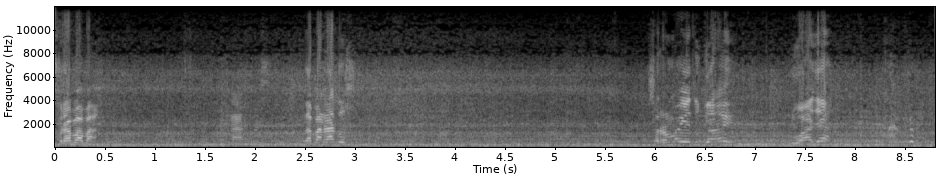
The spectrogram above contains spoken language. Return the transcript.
berapa pak? 800 serem aja tiga eh. Dua aja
